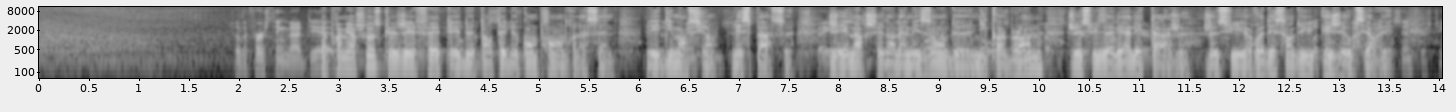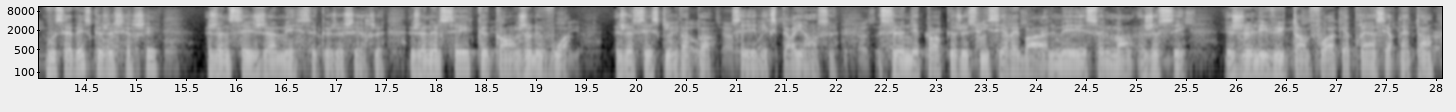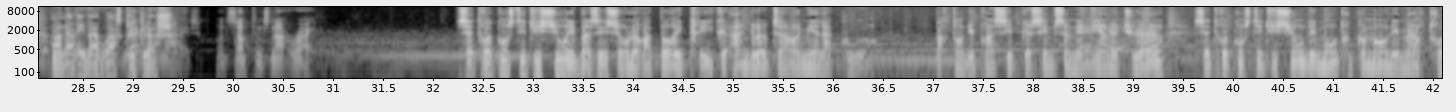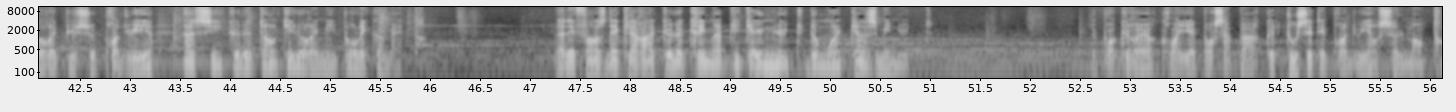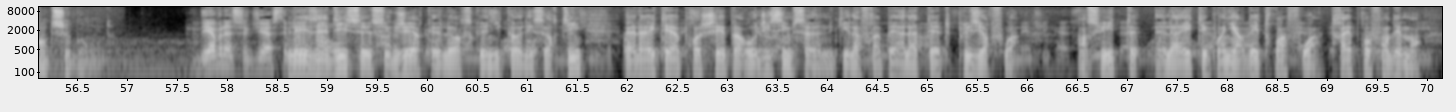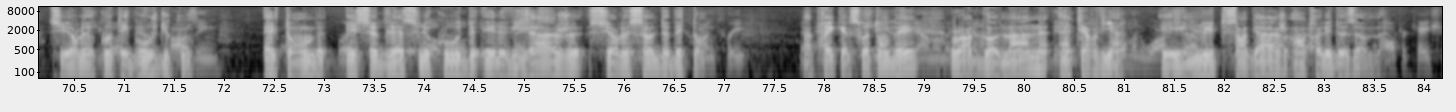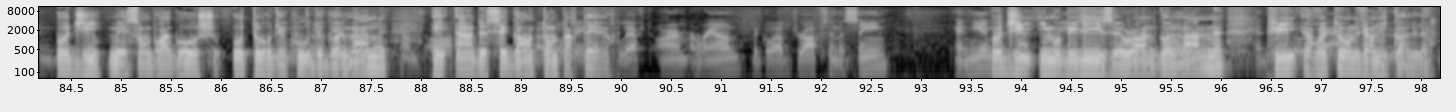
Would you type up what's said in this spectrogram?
La première chose que j'ai faite est de tenter de comprendre la scène, les dimensions, l'espace. J'ai marché dans la maison de Nicole Brown, je suis allé à l'étage, je suis redescendu et j'ai observé. Vous savez ce que je cherchais? Je ne sais jamais ce que je cherche. Je ne le sais que quand je le vois. Je sais ce qui ne va pas, c'est l'expérience. Ce n'est pas que je suis cérébral, mais seulement je sais. Je l'ai vu tant de fois qu'après un certain temps, on arrive à voir ce qui cloche. Cette reconstitution est basée sur le rapport écrit que Anglot a remis à la Cour. Partant du principe que Simpson est bien le tueur, cette reconstitution démontre comment les meurtres auraient pu se produire ainsi que le temps qu'il aurait mis pour les commettre. La défense déclara que le crime impliquait une lutte d'au moins 15 minutes. Le procureur croyait pour sa part que tout s'était produit en seulement 30 secondes. Les indices suggèrent que lorsque Nicole est sortie, elle a été approchée par O.J. Simpson, qui l'a frappée à la tête plusieurs fois. Ensuite, elle a été poignardée trois fois, très profondément, sur le côté gauche du cou. Elle tombe et se blesse le coude et le visage sur le sol de béton. Après qu'elle soit tombée, Rod Goldman intervient et une lutte s'engage entre les deux hommes. Oji met son bras gauche autour du cou de Goldman et un de ses gants tombe par terre. Oji immobilise Ron Goldman, puis retourne vers Nicole.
